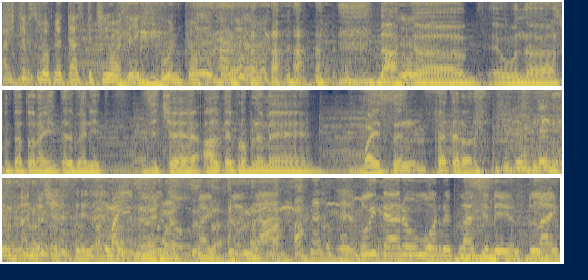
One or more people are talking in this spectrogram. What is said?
Aștept să mă plătească cineva să expun pe o copertă. Da, uh, un uh, ascultător a intervenit, zice, alte probleme mai sunt fetelor. În ce sens? Mai sunt, Mai mai sunt, mai da. sunt, da? Uite, are umor, ne place de el. Like.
